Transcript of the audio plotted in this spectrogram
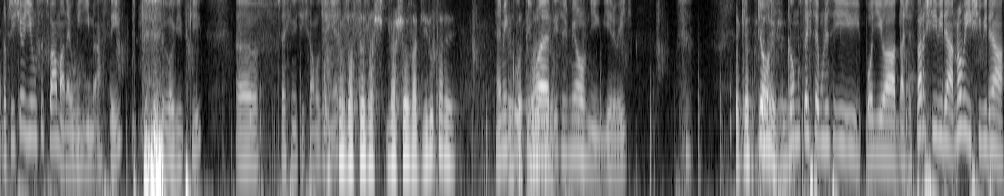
do příštího dílu se s váma neuvidíme asi, logicky, Eh, v technicích Co samozřejmě. jsem zase zaš, našel za díru tady? Hemiku, ty vole, díra. ty jsi milovník dír, viď? Tak jak Dost, to je, komu se chce, může si podívat naše starší videa, novější videa,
